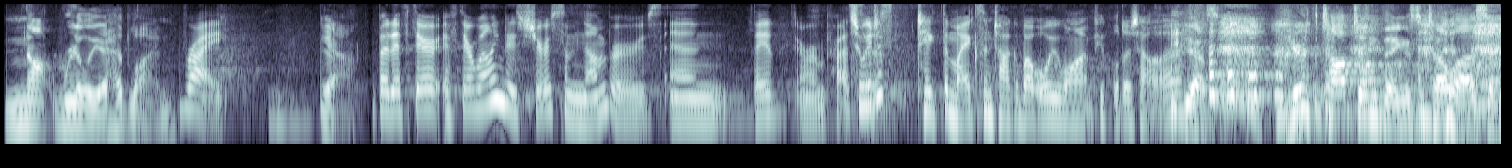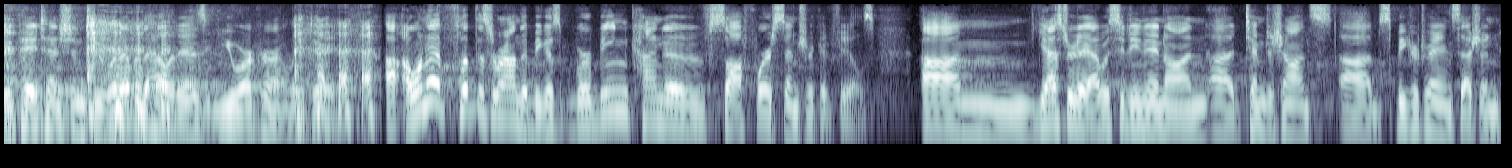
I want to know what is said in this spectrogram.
not really a headline. Right. Yeah. But if they're if they're willing to share some numbers and they are impressive, Should we just take the mics and talk about what we want people to tell us? Yes. Here's the top 10 things to tell us that we pay attention to whatever the hell it is you are currently doing. Uh, I want to flip this around though because we're being kind of software centric, it feels. Um, yesterday, I was sitting in on uh, Tim De Chant's uh, speaker training session.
